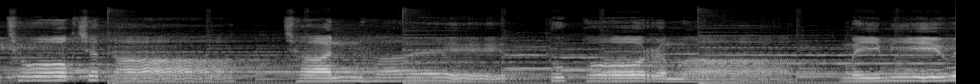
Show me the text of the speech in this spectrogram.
ดโชคชะตา ฉันให้ทุกข์ทรมา ไม่มีเว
